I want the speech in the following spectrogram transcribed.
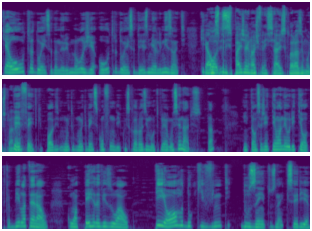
que é outra doença da neuroimunologia, outra doença desmielinizante. Que, é um dos principais diagnósticos diferenciais de esclerose múltipla, né? Perfeito, que pode muito, muito bem se confundir com esclerose múltipla em alguns cenários, tá? Então, se a gente tem uma neurite óptica bilateral com uma perda visual pior do que 20-200, né, que seria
